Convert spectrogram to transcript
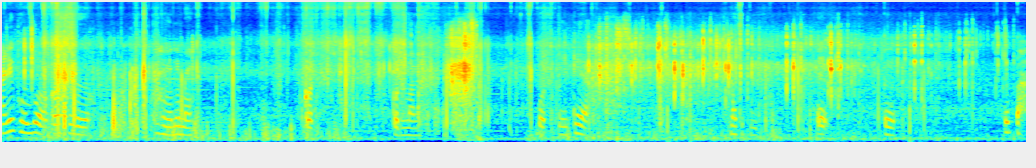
ันที่ผมบอกก็คือเห็นนี่ไหมกดกดมันกดนี้เนี่ยมันจะปิดเอ๊ะเปิดหรือเปล่า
